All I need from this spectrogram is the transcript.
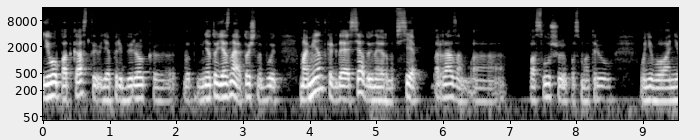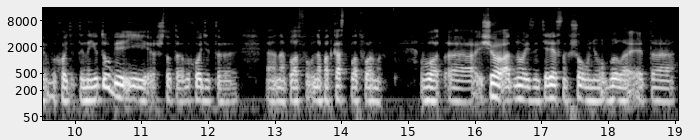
его подкасты я приберег. Вот мне то я знаю, точно будет момент, когда я сяду и, наверное, все разом послушаю, посмотрю. У него они выходят и на Ютубе, и что-то выходит на, платф... на подкаст-платформах. Вот. Еще одно из интересных шоу у него было это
